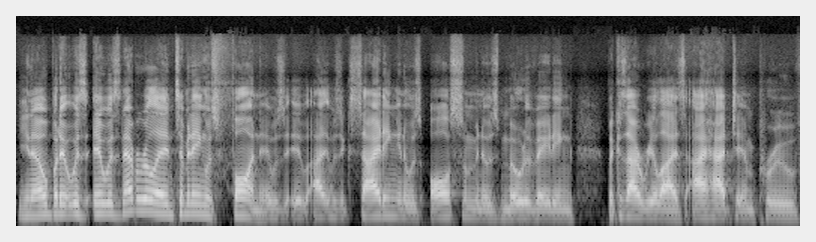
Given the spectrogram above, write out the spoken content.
You know, but it was it was never really intimidating. It was fun. It was it, it was exciting and it was awesome and it was motivating because I realized I had to improve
